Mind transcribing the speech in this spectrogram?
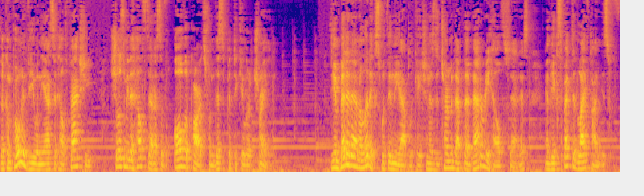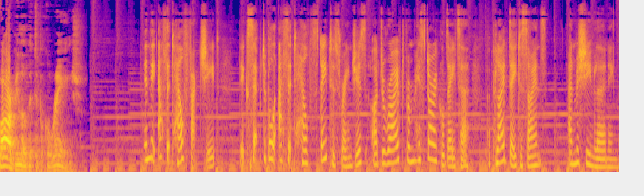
The component view in the Asset Health fact sheet shows me the health status of all the parts from this particular train. The embedded analytics within the application has determined that the battery health status and the expected lifetime is far below the typical range. In the Asset Health fact sheet, the acceptable asset health status ranges are derived from historical data, applied data science, and machine learning.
